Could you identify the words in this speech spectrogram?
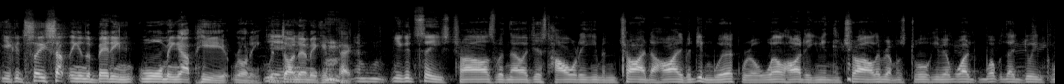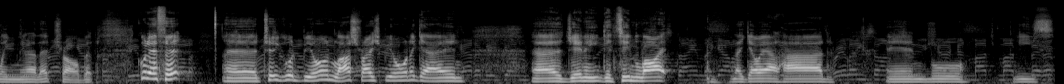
you could see something in the bedding warming up here, Ronnie, with Yeah. dynamic impact. And you could see his trials when they were just holding him and trying to hide him. It didn't work real well hiding him in the trial. Everyone was talking about what, what were they doing pulling him out of that trial. But good effort. Uh, too good beyond. Last race beyond again. Uh, Jenny gets in light. They go out hard, and he's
